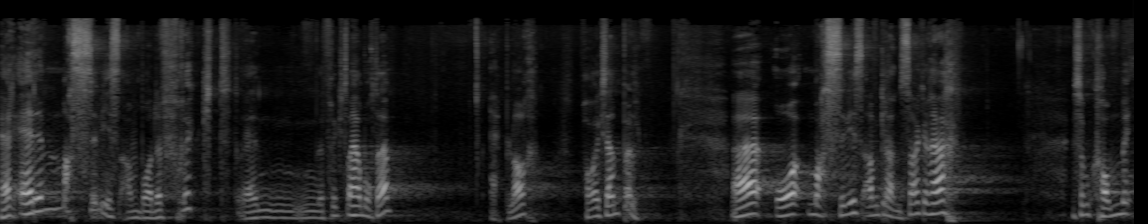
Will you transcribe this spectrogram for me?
Her er det massevis av både frukt Frukt var her borte. Epler, f.eks. Eh, og massevis av grønnsaker her som kommer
